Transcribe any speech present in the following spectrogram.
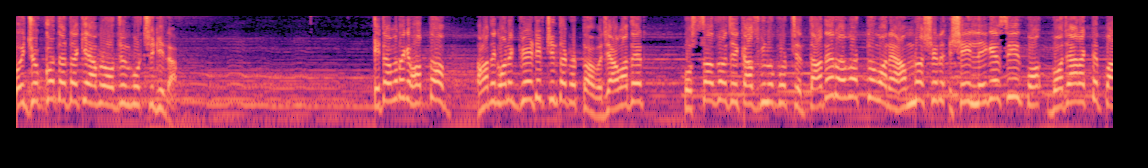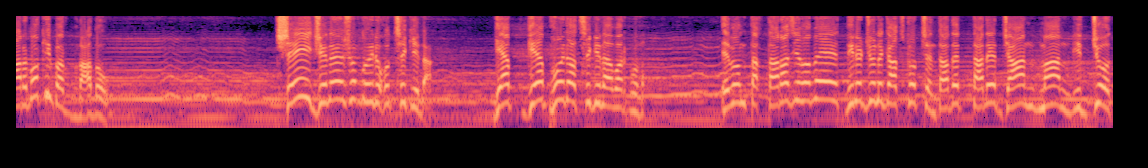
ওই যোগ্যতাটাকে আমরা অর্জন করছি কিনা? এটা আমাদেরকে ভাবতে হবে। আমাদেরকে অনেক ক্রিয়েটিভ চিন্তা করতে হবে যে আমাদের ওস্তাদরা যে কাজগুলো করছেন, তাদের অবর্তমানে আমরা সেই লেগেসি বজায় রাখতে পারব কি আদৌ? সেই জেনারেশন তৈরি হচ্ছে কিনা? গ্যাপ গ্যাপ হয়ে যাচ্ছে কিনা আবার কোনো? এবং তারা যেভাবে দিনের জন্য কাজ করছেন, তাদের তাদের যান মান, ইজ্জত,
